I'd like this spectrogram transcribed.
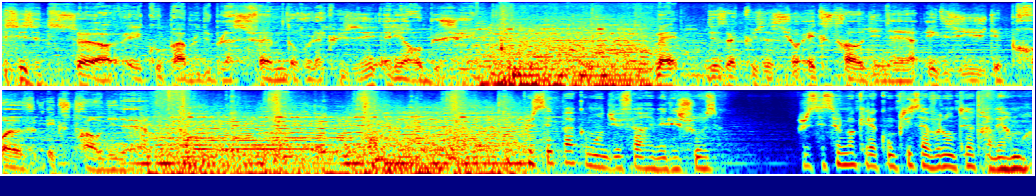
Si cette sœur est coupable du blasphème dont vous l'accusez, elle ira au bûcher. Mais des accusations extraordinaires exigent des preuves extraordinaires. Je sais pas comment Dieu fait arriver les choses. Je sais seulement qu'il accomplit sa volonté à travers moi.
